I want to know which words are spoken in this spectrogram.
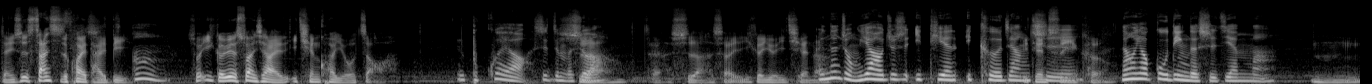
等于是三十块台币，嗯，所以一个月算下来一千块有找啊，不贵哦，是这么说，是啊，对啊，是啊，所以一个月一千呢、啊。那种药就是一天一颗这样吃，一天吃一颗，然后要固定的时间吗？嗯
